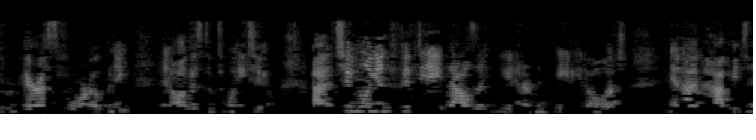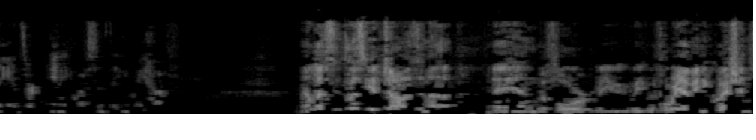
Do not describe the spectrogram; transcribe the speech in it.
to prepare us for opening in August of 22 at $2,058,880. And I'm happy to answer any questions that you may have. Now let's let's get Jonathan up, and before we, we before we have any questions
